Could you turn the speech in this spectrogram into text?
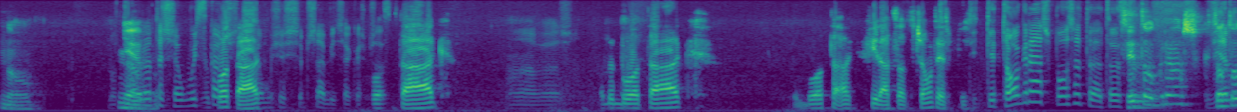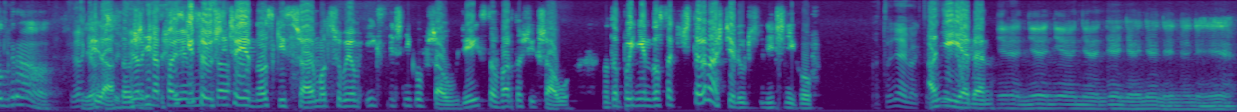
No. No Nie, teoretycznie mógłbyś bo skończyć, tak. to musisz się przebić jakoś Bo przez to. tak, No wiesz. to by było tak. To by było tak. Chwila, co? Czemu to jest plus? Ty, ty to grasz? Boże, to, to jest... Ty to grasz? Kto to Wielki- gra? wielki- Chwila, to już Wielka wszystkie sojusznicze jednostki z szałem otrzymują x liczników szału. Gdzie x to wartość ich szału? No to powinien dostać 14 lucz- liczników, No to nie wiem jak to a nie jeden. Nie, nie, nie, nie, nie, nie, nie, nie, nie, nie, nie.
